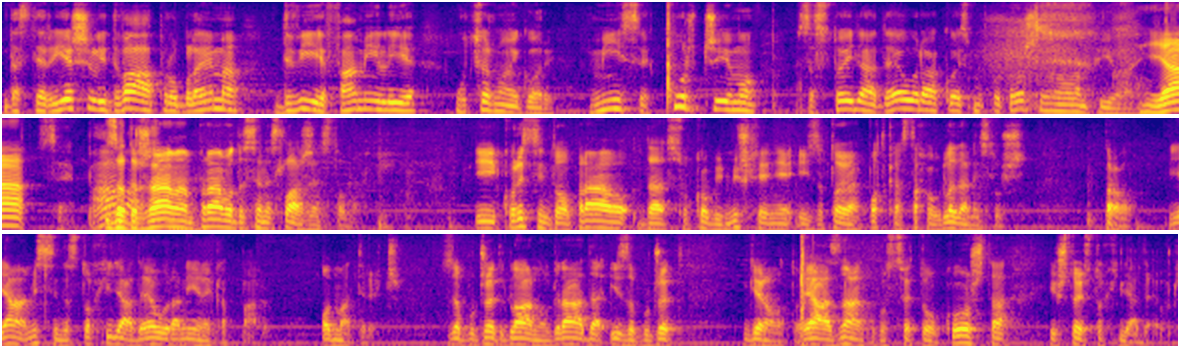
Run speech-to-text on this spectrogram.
da ste riješili dva problema dvije familije u Crnoj Gori. Mi se kurčimo za 100.000 eura koje smo potrošili na lampione. Ja Se palaš. zadržavam pravo da se ne slažem s tobom. I koristim to pravo da sukobi mišljenje i za to je ovaj podcast tako gledan i slušan. Prvo, ja mislim da 100.000 eura nije neka par. Odmah ti rečem. Za budžet glavnog grada i za budžet generalno to. Ja znam kako sve to košta i što je 100.000 eura.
